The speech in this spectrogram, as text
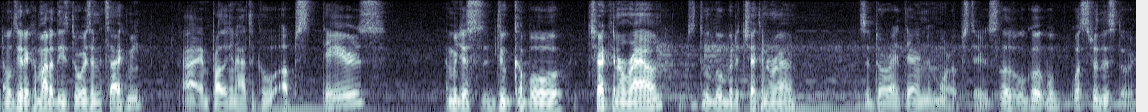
No one's gonna come out of these doors and attack me. All right, I'm probably gonna have to go upstairs. Let me just do a couple checking around. Just do a little bit of checking around. There's a door right there and then more upstairs. So we'll go, we'll, what's through this door?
